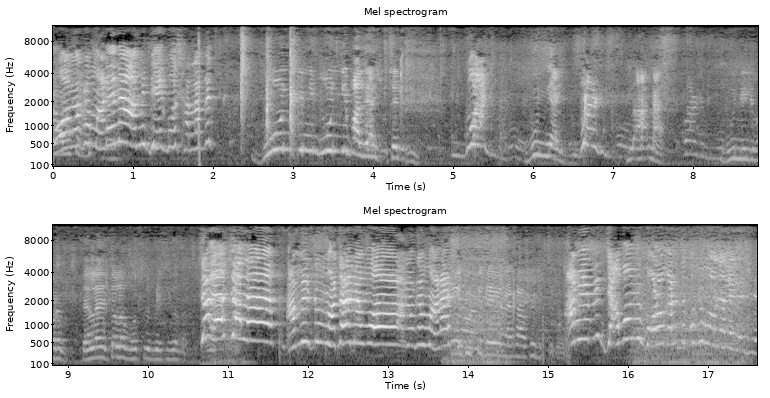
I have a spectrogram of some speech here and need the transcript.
ও আমাকে মারে না আমি দেখব শালাকে বোন কি নি বোন নিয়ে পালিয়ে আসব ছেলে। দিদি গোড়া বোন নিয়ে আসব। না না। বোন নিলে পরে তাহলে চলো ভর্তি বেশি কথা। চলো চলো আমি একটু মজা নেব আমাকে মারার সময়। ঢুকতে দেবে না কাউকে ঢুকতে। আমি এমনি যাব আমি বড় গাড়িতে বসে মজা লেগেছে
